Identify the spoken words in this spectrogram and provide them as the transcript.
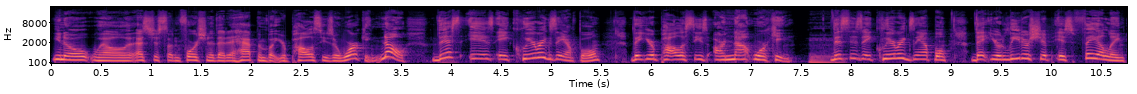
you know well that's just unfortunate that it happened but your policies are working. No this is a clear example that your policies are not working. Hmm. This is a clear example that your leadership is failing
